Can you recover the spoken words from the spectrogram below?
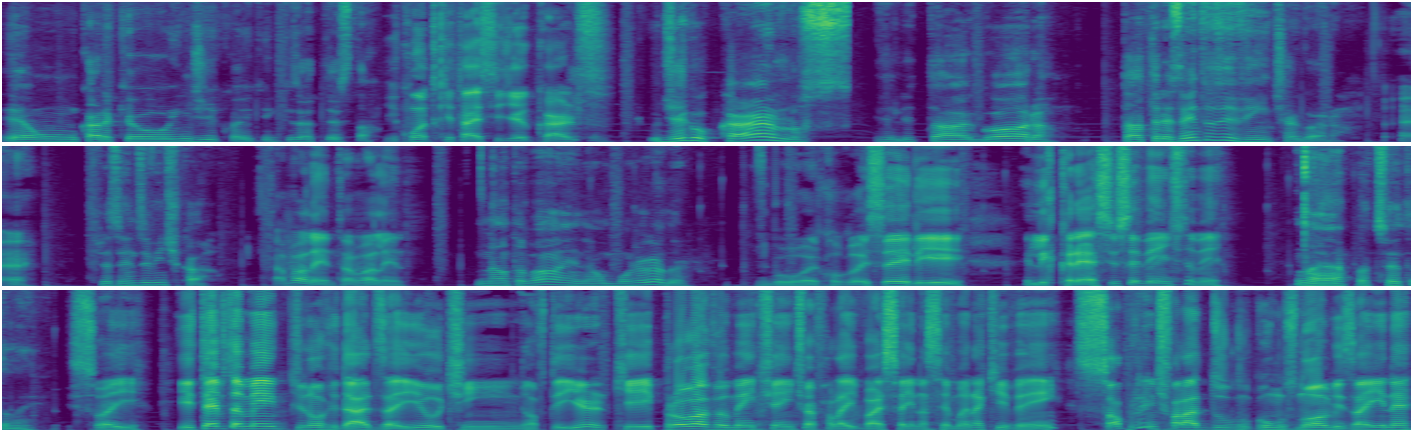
é um cara que eu indico aí, quem quiser testar. E quanto que tá esse Diego Carlos? O Diego Carlos, ele tá agora. Tá 320 agora. É. 320k. Tá valendo, tá valendo. Não, tá valendo, é um bom jogador. Boa, isso ele, ele cresce e você vende também. É, pode ser também. Isso aí. E teve também de novidades aí o Team of the Year, que provavelmente a gente vai falar e vai sair na semana que vem. Só pra gente falar de alguns nomes aí, né?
